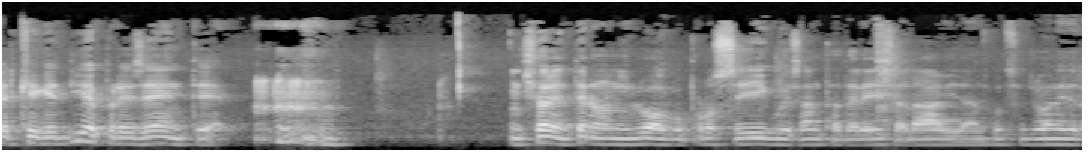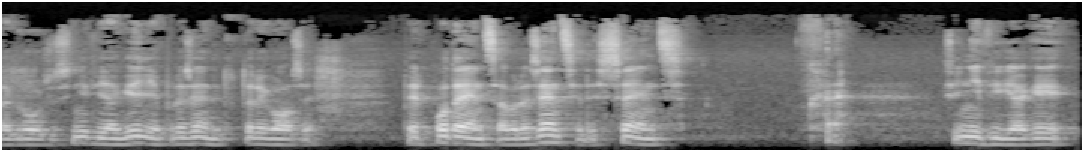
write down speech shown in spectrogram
Perché che Dio è presente in cielo intero in ogni luogo, prosegue Santa Teresa, Davide, San Giovanni della Croce, significa che Egli è presente in tutte le cose per potenza, presenza ed essenza. significa che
